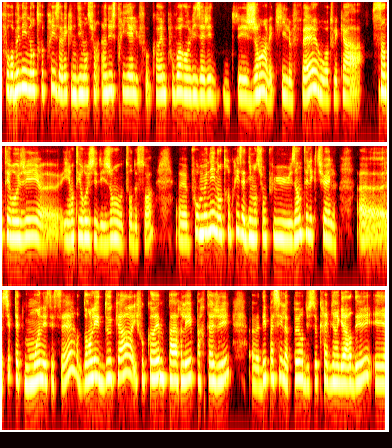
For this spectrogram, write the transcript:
pour, mener une entreprise avec une dimension industrielle, il faut quand même pouvoir envisager des gens avec qui le faire, ou en tous les cas s'interroger euh, et interroger des gens autour de soi. Euh, pour mener une entreprise à dimension plus intellectuelle, euh, c'est peut-être moins nécessaire. Dans les deux cas, il faut quand même parler, partager, dépasser la peur du secret bien gardé et,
